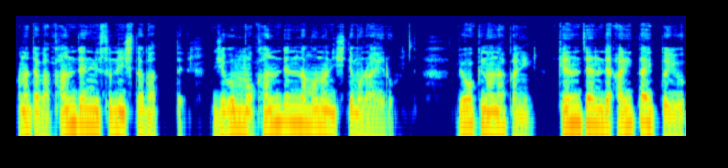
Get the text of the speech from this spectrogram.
あなたが完全にそれに従って、自分も完全なものにしてもらえる。病気の中に健全でありたいという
